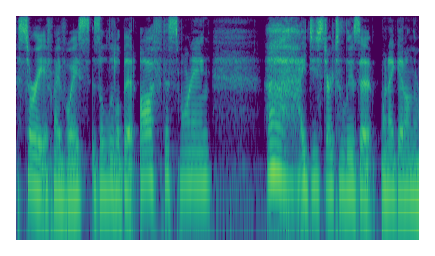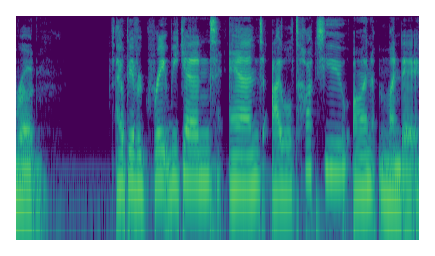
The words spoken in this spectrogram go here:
Sorry if my voice is a little bit off this morning. Uh, I do start to lose it when I get on the road. I hope you have a great weekend, and I will talk to you on Monday.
